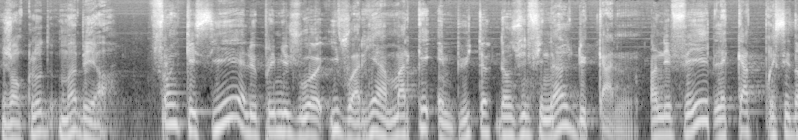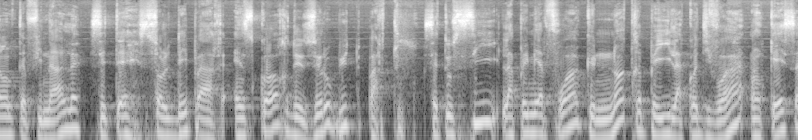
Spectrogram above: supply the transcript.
Jean-Claude Mabéa. Franck Kessier est le premier joueur ivoirien à marquer un but dans une finale de Cannes. En effet, les quatre précédentes finales s'étaient soldées par un score de 0 but partout. C'est aussi la première fois que notre pays, la Côte d'Ivoire, encaisse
